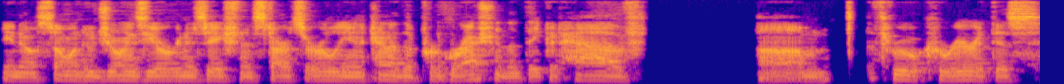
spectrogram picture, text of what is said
you know, someone who joins the organization and starts early and kind of the progression that they could have um, through a career at this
